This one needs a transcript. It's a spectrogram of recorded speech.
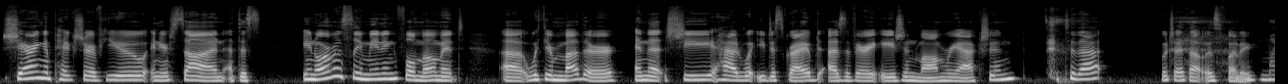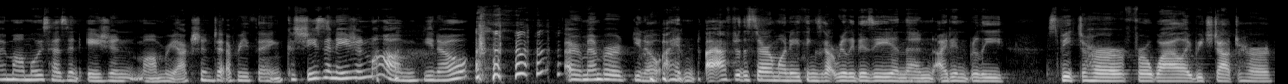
sharing a picture of you and your son at this enormously meaningful moment uh, with your mother, and that she had what you described as a very Asian mom reaction to that, which I thought was funny. My mom always has an Asian mom reaction to everything because she's an Asian mom, you know? I remember, you know, I hadn't, after the ceremony, things got really busy and then I didn't really speak to her for a while. I reached out to her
